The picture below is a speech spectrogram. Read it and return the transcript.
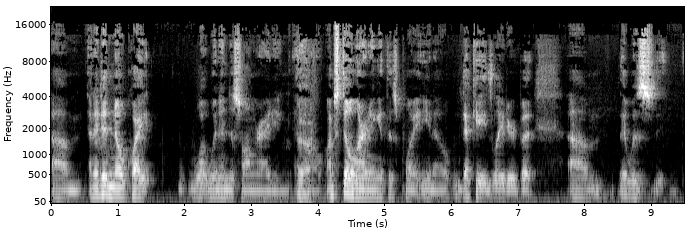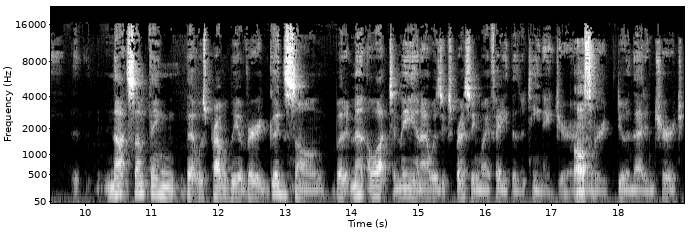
um, and I didn't know quite what went into songwriting at yeah. all. I'm still learning at this point, you know, decades later, but um, it was not something that was probably a very good song, but it meant a lot to me, and I was expressing my faith as a teenager. I awesome. remember doing that in church,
